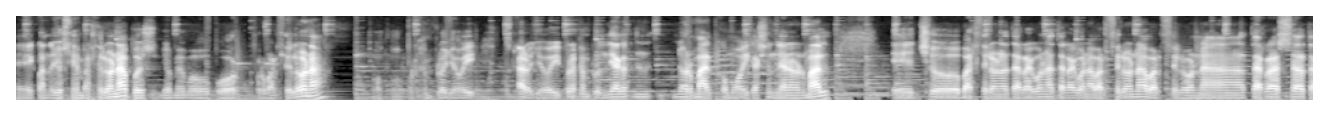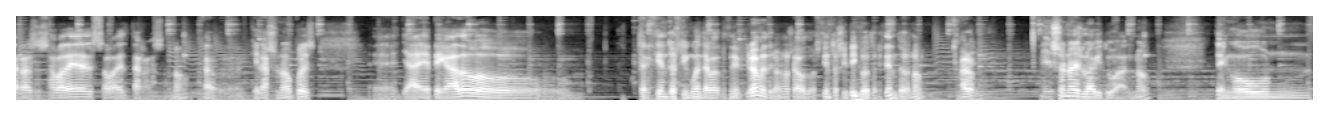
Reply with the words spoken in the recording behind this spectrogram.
eh, cuando yo estoy en Barcelona, pues yo me muevo por, por Barcelona, por ejemplo, yo hoy, claro, yo hoy, por ejemplo, un día normal, como hoy, casi un día normal, he hecho Barcelona-Tarragona, Tarragona-Barcelona, Barcelona-Tarrasa, Tarrasa-Sabadell, Sabadell-Tarrasa, ¿no? Claro, quieras o no, pues eh, ya he pegado 350, 400 kilómetros, ¿no? O sea, 200 y pico, 300, ¿no? Claro, eso no es lo habitual, ¿no? Tengo un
